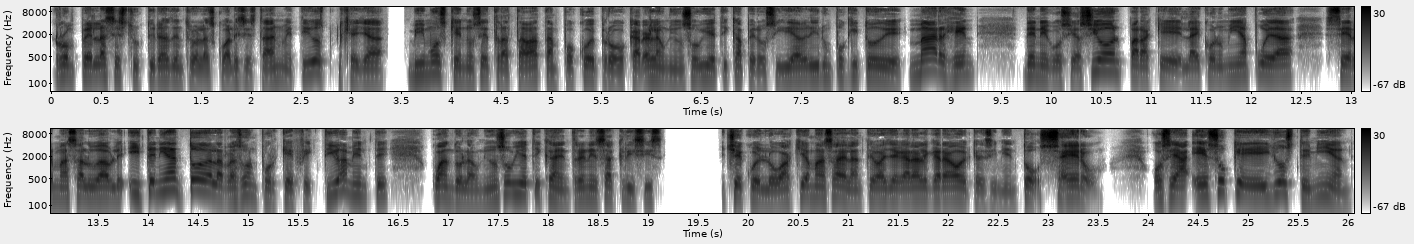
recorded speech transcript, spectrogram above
romper las estructuras dentro de las cuales estaban metidos, porque ya vimos que no se trataba tampoco de provocar a la Unión Soviética, pero sí de abrir un poquito de margen de negociación para que la economía pueda ser más saludable. Y tenían toda la razón, porque efectivamente cuando la Unión Soviética entra en esa crisis, Checoslovaquia más adelante va a llegar al grado de crecimiento cero. O sea, eso que ellos temían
